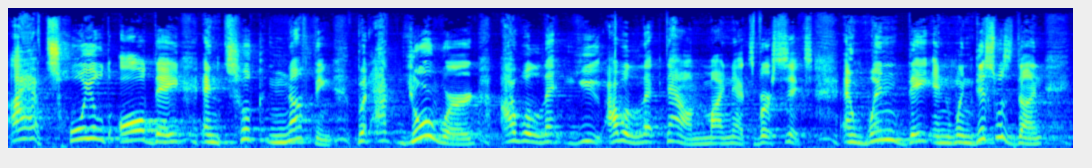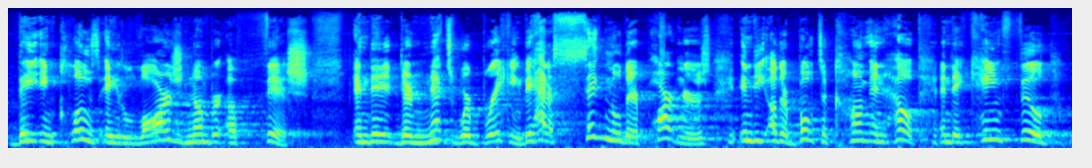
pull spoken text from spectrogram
I have toiled all day and took nothing, but at your word I will let you, I will let down my nets. Verse 6. And when they and when this was done, they enclosed a large number of fish and they, their nets were breaking. They had to signal their partners in the other boat to come and help, and they came filled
